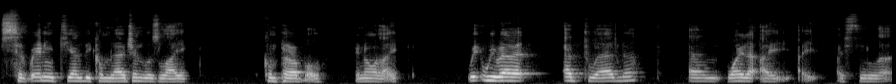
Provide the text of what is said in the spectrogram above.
Serenity and Become Legend was like comparable. You know, like we, we were head to head, and while I I, I still uh,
